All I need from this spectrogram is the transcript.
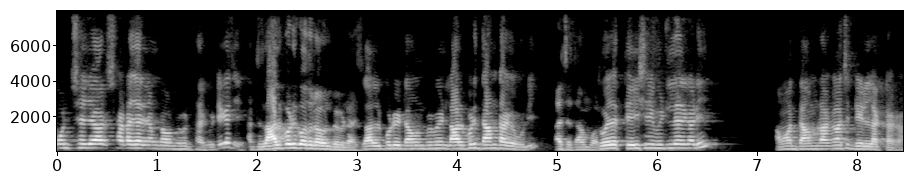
পঞ্চাশ হাজার ষাট হাজার ডাউন পেমেন্ট থাকবে ঠিক আছে? আচ্ছা লালপরি কত ডাউন পেমেন্ট আছে? লালপরি ডাউন পেমেন্ট লালপরির দামটা আগে বলি। আচ্ছা দাম দু হাজার তেইশের মিডিলের গাড়ি আমার দাম রাখা আছে দেড় লাখ টাকা।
